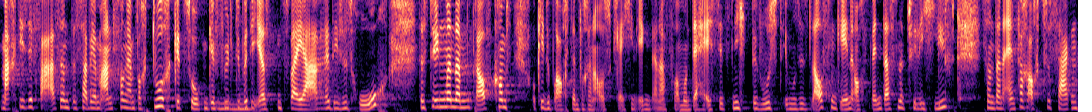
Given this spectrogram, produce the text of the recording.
mache diese Phase und das habe ich am Anfang einfach durchgezogen gefühlt mhm. über die ersten zwei Jahre, dieses Hoch, dass du irgendwann dann drauf kommst, okay, du brauchst einfach einen Ausgleich in irgendeiner Form. Und der heißt jetzt nicht bewusst, ich muss jetzt laufen gehen, auch wenn das natürlich hilft, sondern einfach auch zu sagen,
